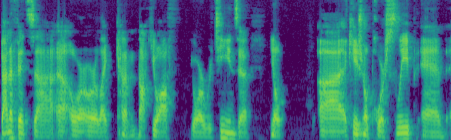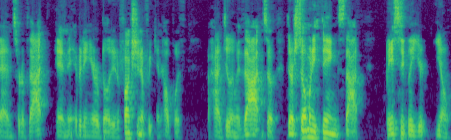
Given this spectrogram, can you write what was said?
benefits uh, uh, or, or like kind of knock you off your routines. Uh, you know, uh, occasional poor sleep and and sort of that inhibiting your ability to function. If we can help with kind of dealing with that, and so there are so many things that basically you're you know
